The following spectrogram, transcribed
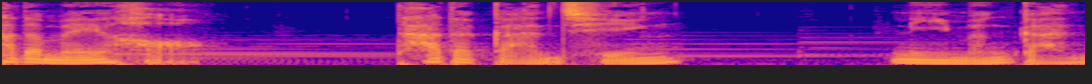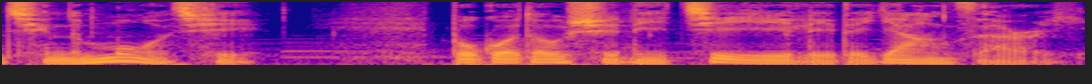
他的美好，他的感情，你们感情的默契，不过都是你记忆里的样子而已。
